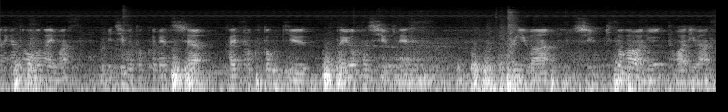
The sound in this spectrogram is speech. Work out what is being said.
ありがとうございます。一部特別車快速特急豊橋行きです。次は新木曽川に停まります。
